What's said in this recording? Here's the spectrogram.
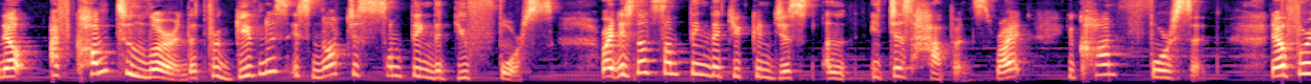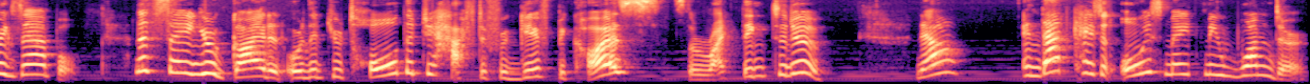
Now, I've come to learn that forgiveness is not just something that you force, right? It's not something that you can just, it just happens, right? You can't force it. Now, for example, let's say you're guided or that you're told that you have to forgive because it's the right thing to do. Now, in that case, it always made me wonder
